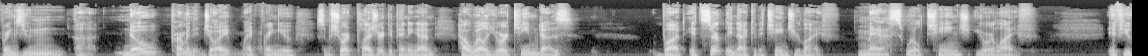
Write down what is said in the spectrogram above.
brings you uh, no permanent joy. Might bring you some short pleasure, depending on how well your team does. But it's certainly not going to change your life. Mass will change your life if you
